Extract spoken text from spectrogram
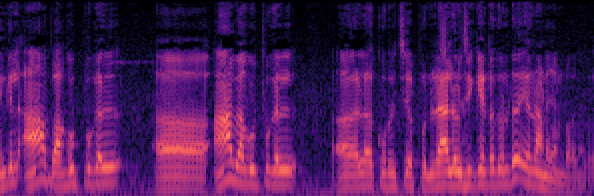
എങ്കിൽ ആ വകുപ്പുകൾ ആ വകുപ്പുകൾ കുറിച്ച് പുനരാലോചിക്കേണ്ടതുണ്ട് എന്നാണ് ഞാൻ പറഞ്ഞത്.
